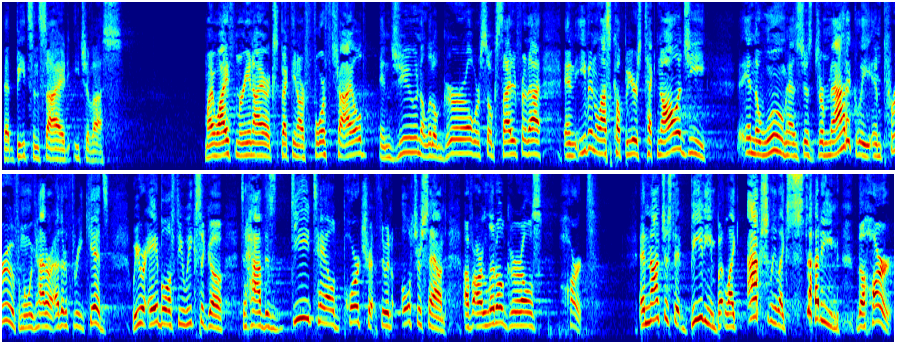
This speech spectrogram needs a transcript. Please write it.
that beats inside each of us. My wife, Marie, and I are expecting our fourth child in June, a little girl. We're so excited for that. And even the last couple years, technology in the womb has just dramatically improved from when we've had our other three kids. We were able a few weeks ago to have this detailed portrait through an ultrasound of our little girl's heart. And not just it beating, but like actually like studying the heart.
